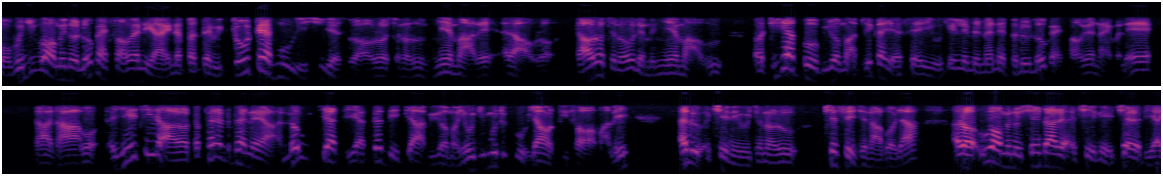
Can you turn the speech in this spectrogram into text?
ဟိုဝင်းကြီးကောင်မင်းတို့လောက်ကဆောင်ရွက်နေရတဲ့နဲ့ပတ်သက်ပြီးတိုးတက်မှုတွေရှိတယ်ဆိုတာတော့ကျွန်တော်တို့မြင်ပါတယ်အဲ့ဒါကိုတော့ဒါတော့ကျွန်တော်တို့လည်းမငင်းပါဘူးဒီကပို့ပြီးတော့မှအပြစ်ကရဆဲယူလင်းလင်းမြတ်နဲ့ဘယ်လိုလောက်ကဆောင်ရွက်နိုင်မလဲဒါဒါပေါ့အရေးကြီးတာကတော့တစ်ဖက်တစ်ဖက်နဲ့ကအလုံးကျက်တွေကတက်တည်ပြပြီးတော့မှယုံကြည်မှုတစ်ခုအရောက်တည်ဆောက်ရမှာလေအဲ့လိုအခြေအနေကိုကျွန်တော်တို့ဖြစ်စေချင်တာပေါ့ဗျာ အဲ့တော့ဥအောင်မင်းတို့ရှင်းပြတဲ့အခြေအနေအချက်တွေက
